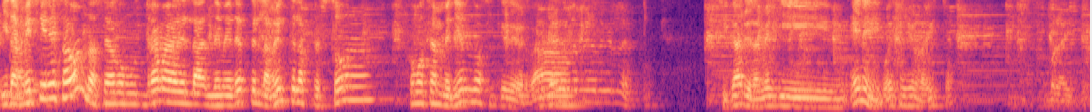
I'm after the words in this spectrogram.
Y también tiene esa onda, o sea, como un drama de, la- de meterte en la mente de las personas, cómo se van metiendo, así que de verdad. Sicario también. Sicario también. Y Enemy, pues eso yo no lo he visto. Buenísimo.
